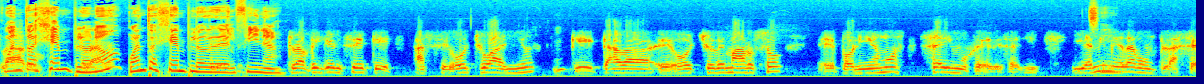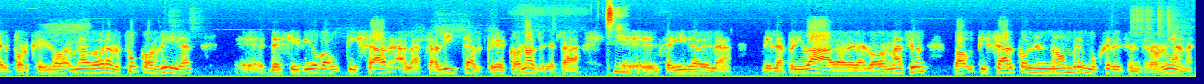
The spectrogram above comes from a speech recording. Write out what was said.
Cuánto ejemplo, ¿no? Cuánto ejemplo de Delfina. Claro, fíjense que hace ocho años ¿Mm? que cada 8 eh, de marzo eh, poníamos seis mujeres allí. Y a mí me daba un placer porque el gobernador a los pocos días eh, decidió bautizar a la salita, ustedes conocen, que está eh, enseguida de la de la privada de la gobernación, bautizar con el nombre Mujeres Entrerrianas.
